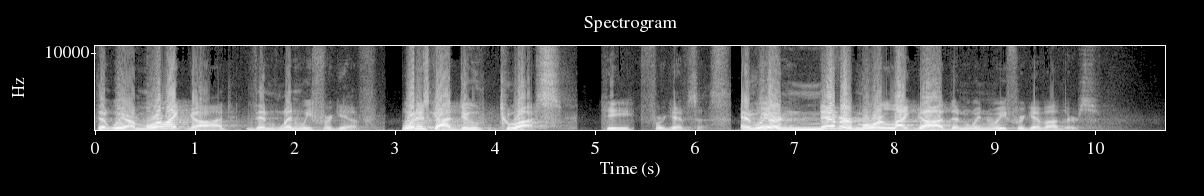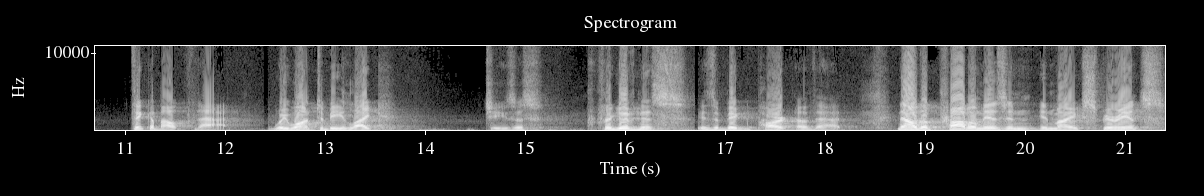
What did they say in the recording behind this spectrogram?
that we are more like God than when we forgive. What does God do to us? He forgives us. And we are never more like God than when we forgive others. Think about that. We want to be like Jesus. Forgiveness is a big part of that. Now, the problem is, in, in my experience,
